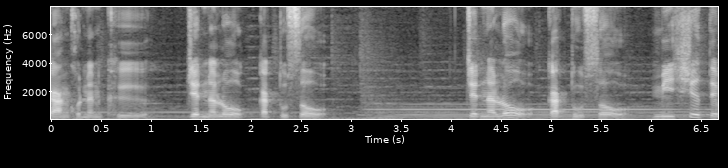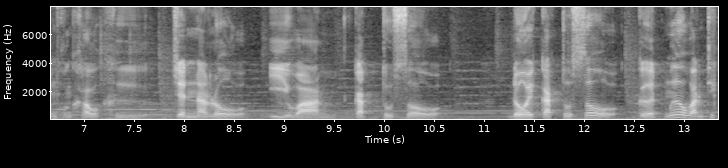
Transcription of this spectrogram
กลางคนนั้นคือเจนนาโลกัตตุโซ เจนนาโลกัตตูโซ มีชื่อเต็มของเขาคือเจนนาโลอีวาน กัตตูโซ โดยกัตตูโซเกิดเมื่อวันที่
